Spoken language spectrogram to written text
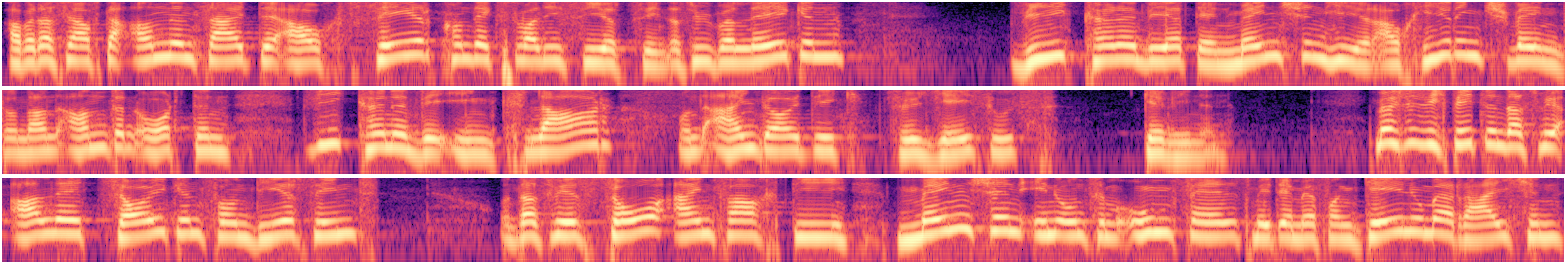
Aber dass wir auf der anderen Seite auch sehr kontextualisiert sind, dass wir überlegen, wie können wir den Menschen hier, auch hier in Schwend und an anderen Orten, wie können wir ihn klar und eindeutig für Jesus gewinnen? Ich möchte dich bitten, dass wir alle Zeugen von dir sind und dass wir so einfach die Menschen in unserem Umfeld mit dem Evangelium erreichen.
